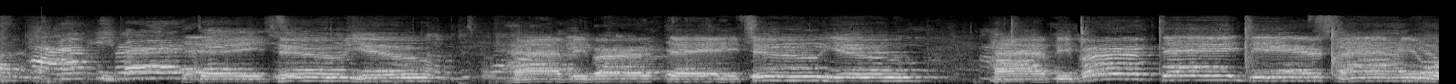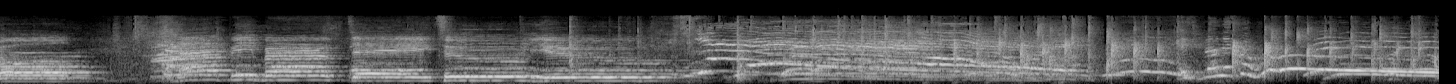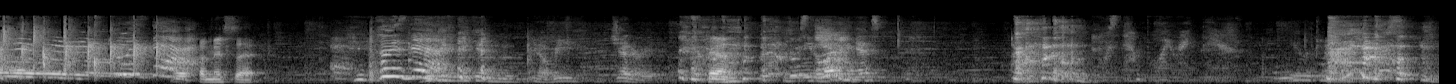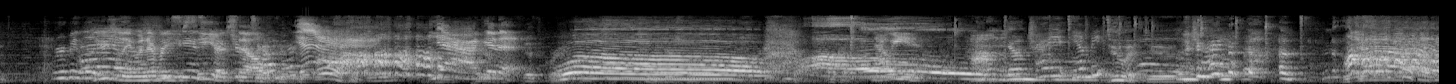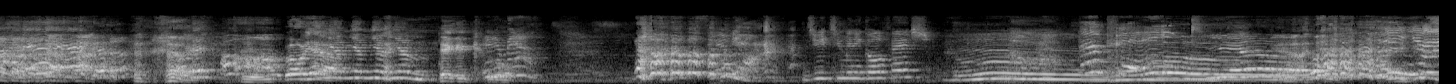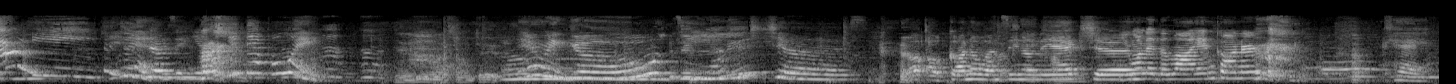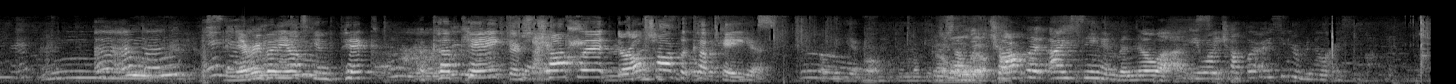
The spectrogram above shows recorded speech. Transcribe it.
proud of you. Happy birthday to you. Happy birthday to you. Happy birthday, dear Samuel. Happy birthday to you. Esplaneta, woo! Who's that? I missed that. Who's We that? can, we can, you know, regenerate it. Yeah. Do we need a lighting against? Who's that boy right there? You're looking Ruby, look. Usually whenever Did you his see yourself. cover? Yeah! Yeah, get it! Whoa! Now eat it. Oh, yum. Try it, yummy. Do it, dude. Oh, Oh, yeah. yum, yum, yum, yum. Take In your mouth. Did you eat too many goldfish? Mm. Yeah. Get that boy. Yeah, you want some too. There we go. Delicious. Uh oh, Connor wants in on the action. You wanted the lion, Connor? Okay. And everybody else can pick a cupcake. There's chocolate. They're all chocolate cupcakes. Okay, yeah. I'm all about chocolate. Chocolate icing and vanilla icing. You want chocolate icing or vanilla icing?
